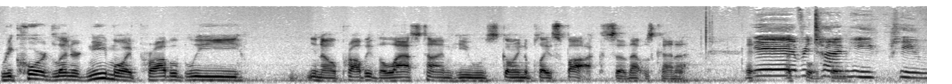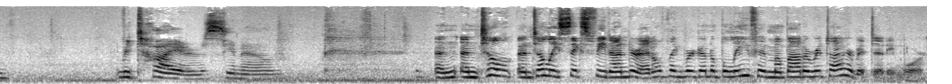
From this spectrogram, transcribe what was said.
record Leonard Nimoy probably, you know, probably the last time he was going to play Spock. So that was kind of Yeah, every time he he retires, you know. And until until he's six feet under, I don't think we're going to believe him about a retirement anymore.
